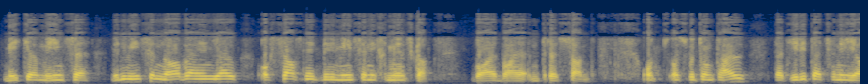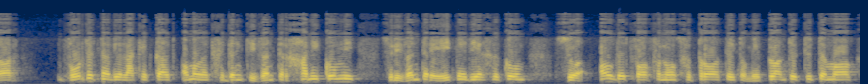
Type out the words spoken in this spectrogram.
met jou mense, met die mense naby aan jou of selfs net met die mense in die gemeenskap. Baie baie interessant. Ons ons moet onthou dat hierdie tyd van die jaar word dit nou weer lekker koud. Almal het gedink die winter gaan nie kom nie, so die winter het net weer gekom. So al dit waarvan ons gepraat het om die plante toe te maak,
